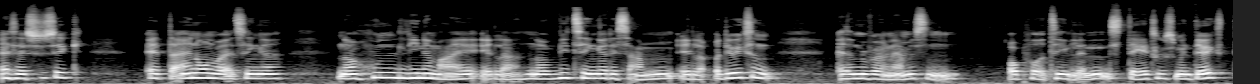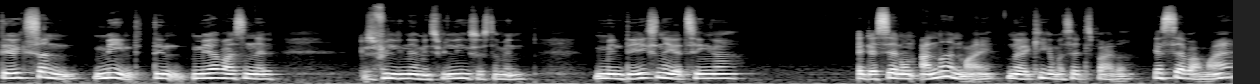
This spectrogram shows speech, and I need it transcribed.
Altså, jeg synes ikke, at der er nogen, hvor jeg tænker, når hun ligner mig, eller når vi tænker det samme, eller, og det er jo ikke sådan, altså nu var jeg nærmest sådan ophøjet til en eller anden status, men det er jo ikke, det er jo ikke sådan ment. Det er mere bare sådan, at selvfølgelig ligner jeg min tvillingssøster, men, men det er ikke sådan, at jeg tænker, at jeg ser nogen andre end mig, når jeg kigger mig selv i spejlet. Jeg ser bare mig,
